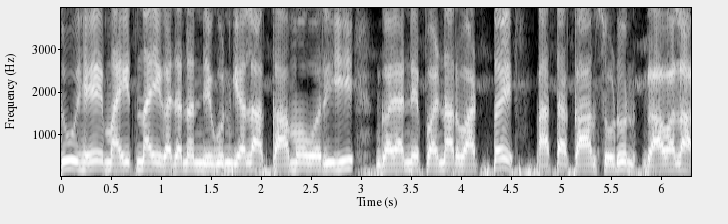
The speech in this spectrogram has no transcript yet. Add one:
तू हे माहीत नाही. गजानन निघून गेला. कामावरही गळ्याने पडणार वाटतंय. आता काम सोडून गावाला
